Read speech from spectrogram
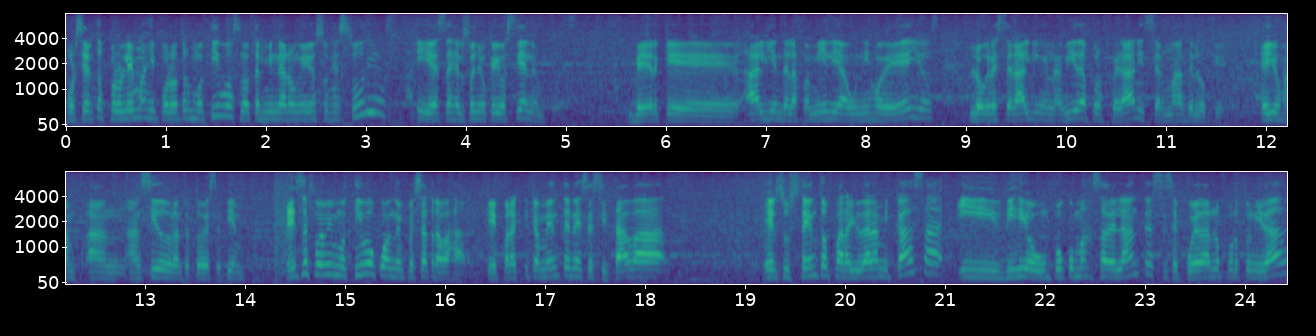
Por ciertos problemas y por otros motivos no terminaron ellos sus estudios y ese es el sueño que ellos tienen, pues. Ver que alguien de la familia, un hijo de ellos, logre ser alguien en la vida, prosperar y ser más de lo que ellos han, sido durante todo ese tiempo. Ese fue mi motivo cuando empecé a trabajar, que prácticamente necesitaba el sustento para ayudar a mi casa y dije un poco más adelante, si se puede dar la oportunidad,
